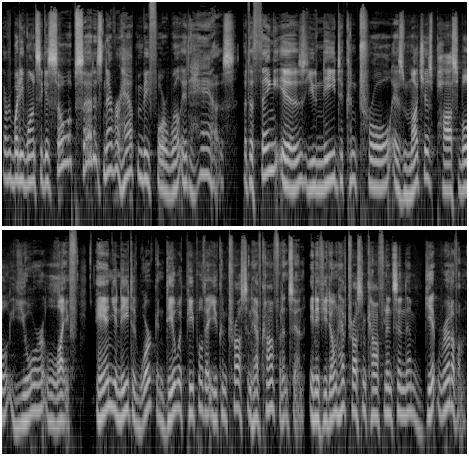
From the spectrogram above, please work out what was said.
everybody wants to get so upset. It's never happened before. Well, it has. But the thing is, you need to control as much as possible your life. And you need to work and deal with people that you can trust and have confidence in. And if you don't have trust and confidence in them, get rid of them.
